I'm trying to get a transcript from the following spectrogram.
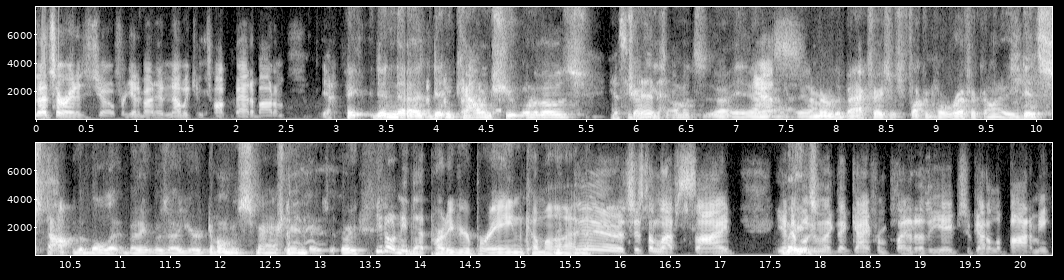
that's all right. It's Joe. Forget about him. Now we can talk bad about him. Yeah. Hey, didn't uh, didn't Cowan shoot one of those yes, he did. helmets? Uh, and, Yes. and I remember the back face was fucking horrific on it. He did stop the bullet, but it was uh, your dome was smashed in basically. You don't need that part of your brain. Come on. Eh, it's just the left side. You But up looking like that guy from Planet of the Apes who got a lobotomy.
